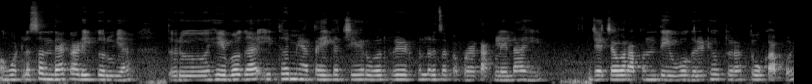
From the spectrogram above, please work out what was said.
मग म्हटलं संध्याकाळी करूया. तर हे बघा इथं मी आता एका चेअरवर रेड कलरचा कपडा टाकलेला आहे. ज्याच्यावर आपण देव वगैरे ठेवतो ना तो कापड.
